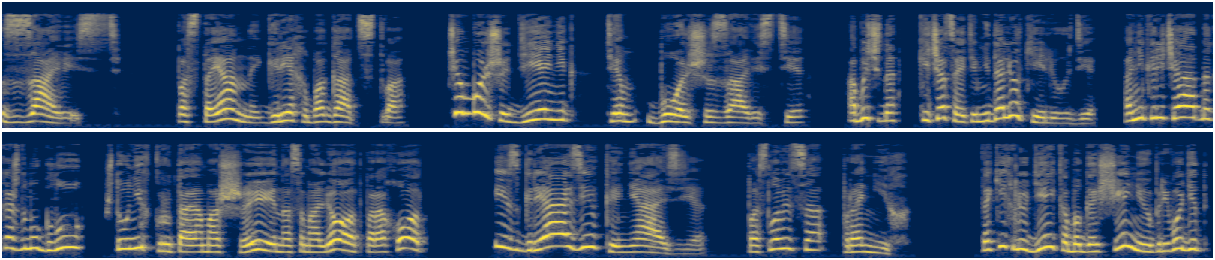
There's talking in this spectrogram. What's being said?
Зависть. Постоянный грех богатства. Чем больше денег, тем больше зависти. Обычно кичатся этим недалекие люди. Они кричат на каждом углу, что у них крутая машина, самолет, пароход. Из грязи в князи. Пословица про них. Таких людей к обогащению приводит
